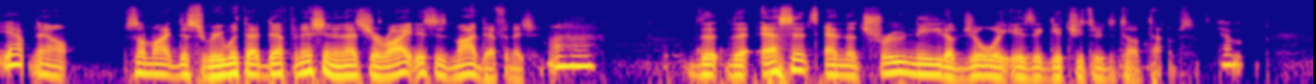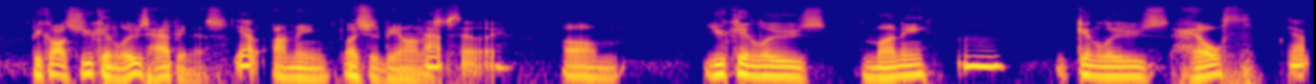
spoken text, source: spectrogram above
Yep. Now, some might disagree with that definition, and that's your right. This is my definition. Uh-huh. The the essence and the true need of joy is it gets you through the tough times Yep. because you can lose happiness. Yep. I mean, let's just be honest. Absolutely. Um, You can lose money. Mm-hmm. You can lose health, Yep.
